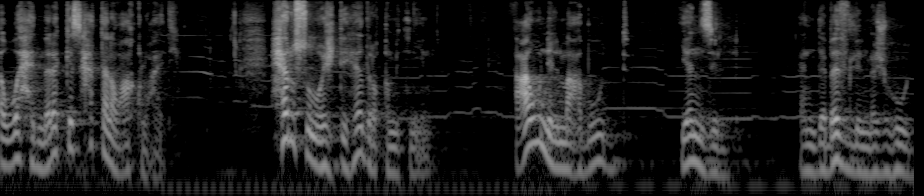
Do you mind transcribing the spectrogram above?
أو واحد مركز حتى لو عقله عادي. حرص واجتهاد رقم اتنين. عون المعبود ينزل عند بذل المجهود.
